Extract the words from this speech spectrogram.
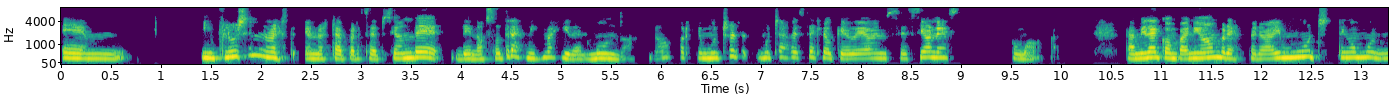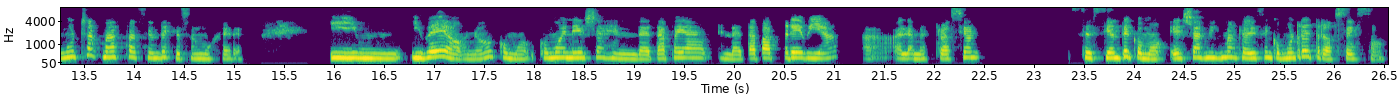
em, influyen en nuestra, percepción de, de nosotras mismas y del mundo, ¿no? Porque mucho- muchas veces lo que veo en sesiones, como también acompaño hombres, pero hay much- tengo mu- muchas más pacientes que son mujeres. Y, y veo, ¿no? Como, como en ellas, en la etapa, en la etapa previa a la menstruación, se siente como ellas mismas lo dicen como un retroceso,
